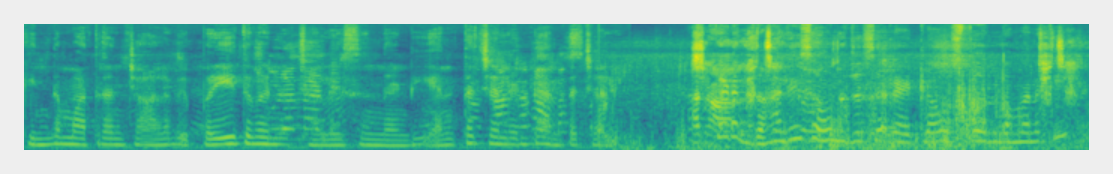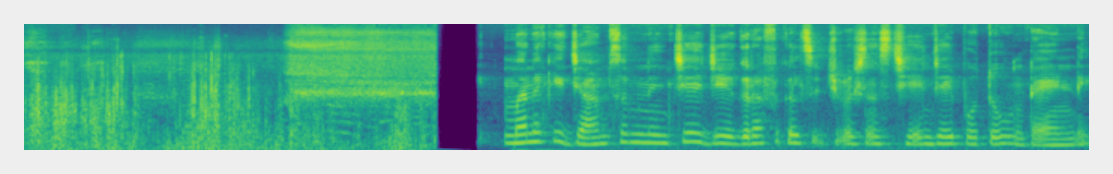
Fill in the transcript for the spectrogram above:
కింద మాత్రం చాలా విపరీతమైన చలేసిందండి ఎంత చలి అంటే అంత చలి. అక్కడ గాలి సౌండ్ చూసారు? ఎట్లా వస్తుందో మనకి? మనకి జాన్సమ్ నుంచే జియోగ్రాఫికల్ సిచ్యువేషన్స్ చేంజ్ అయిపోతూ ఉంటాయండి.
